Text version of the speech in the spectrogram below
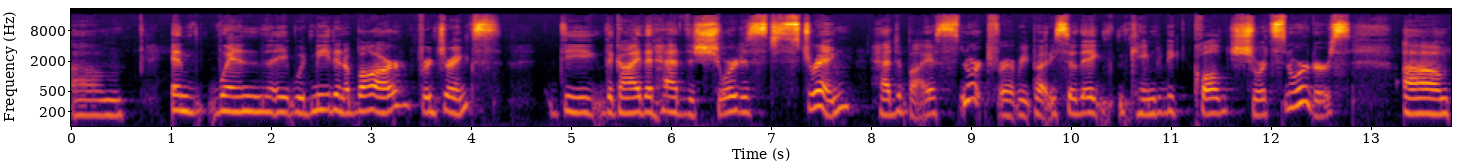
Um, and when they would meet in a bar for drinks, the the guy that had the shortest string had to buy a snort for everybody. So they came to be called short snorters. Um,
